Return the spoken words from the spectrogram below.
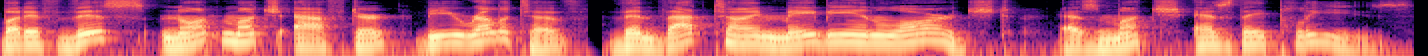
But if this not much after be relative, then that time may be enlarged as much as they please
